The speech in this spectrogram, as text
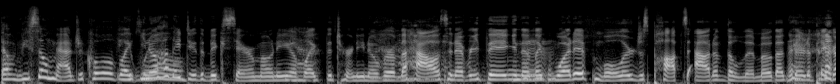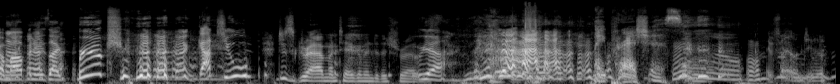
That would be so magical. Of like, you know how they do the big ceremony of like the turning over of the house and everything, and then like, mm-hmm. what if Mueller just pops out of the limo that's there to pick him up, and he's like, "Bitch, got you." Just grab him and take him into the shrubs. Yeah. My precious. I found you.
